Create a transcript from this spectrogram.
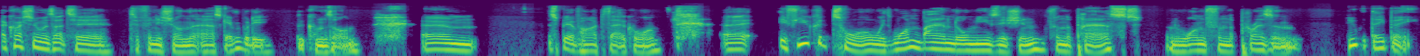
a question was that to to finish on that I ask everybody that comes on. Um, it's a bit of a hypothetical one. Uh, if you could tour with one band or musician from the past and one from the present, who would they be?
